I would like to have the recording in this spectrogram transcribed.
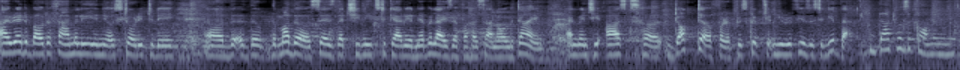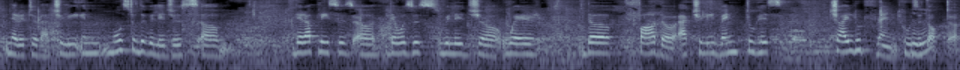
I read about a family in your story today. Uh, the, the, the mother says that she needs to carry a nebulizer for her son all the time. And when she asks her doctor for a prescription, he refuses to give that. That was a common narrative actually in most of the villages. Um, there are places. Uh, there was this village uh, where the father actually went to his childhood friend, who's a doctor,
